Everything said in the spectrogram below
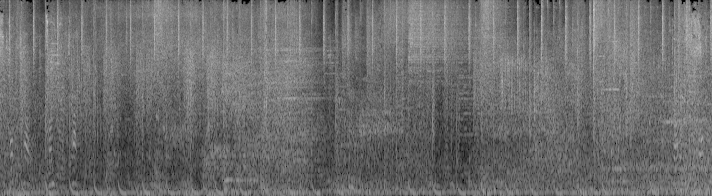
Radiant's top tower is under attack. Dire's bottom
